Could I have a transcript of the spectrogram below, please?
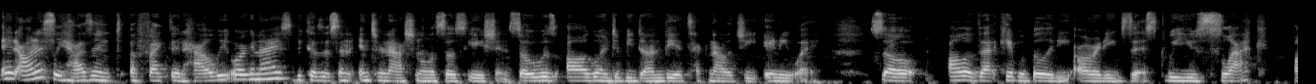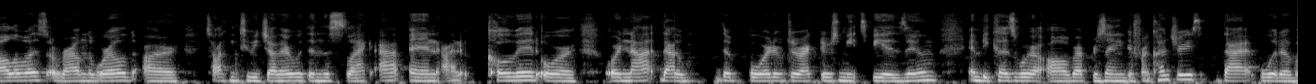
It honestly hasn't affected how we organize because it's an international association. So it was all going to be done via technology anyway. So all of that capability already exists. We use Slack all of us around the world are talking to each other within the Slack app, and COVID or or not, that the, the board of directors meets via Zoom, and because we're all representing different countries, that would have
